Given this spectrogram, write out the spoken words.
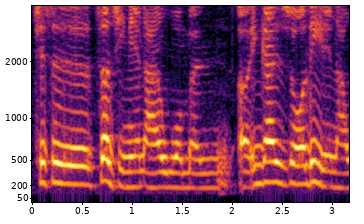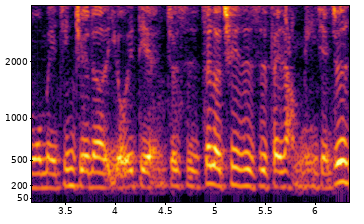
其实这几年来，我们呃应该是说历年来，我们已经觉得有一点就是这个趋势是非常明显，就是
